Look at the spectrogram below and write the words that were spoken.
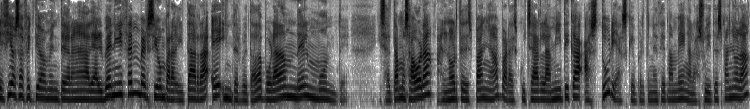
Preciosa efectivamente Granada de Albeniz en versión para guitarra e interpretada por Adam del Monte. Y saltamos ahora al norte de España para escuchar la mítica Asturias, que pertenece también a la suite española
